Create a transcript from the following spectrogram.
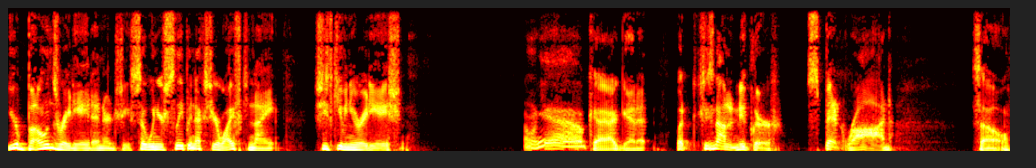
your bones radiate energy so when you're sleeping next to your wife tonight she's giving you radiation I'm like, yeah okay i get it but she's not a nuclear spent rod So,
